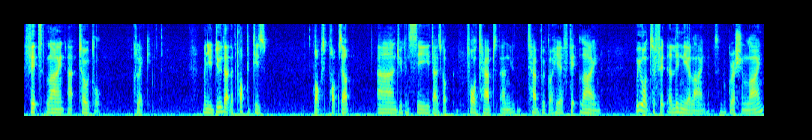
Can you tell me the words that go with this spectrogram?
fit line at total. Click. When you do that, the properties box pops up and you can see that it's got four tabs and tab we've got here fit line. We want to fit a linear line a regression line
